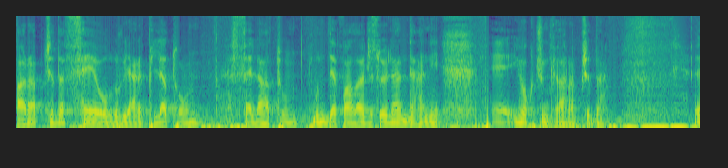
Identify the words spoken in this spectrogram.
Arapçada F olur. Yani Platon, Felatun bunu defalarca söylendi. Hani P yok çünkü Arapçada. E,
